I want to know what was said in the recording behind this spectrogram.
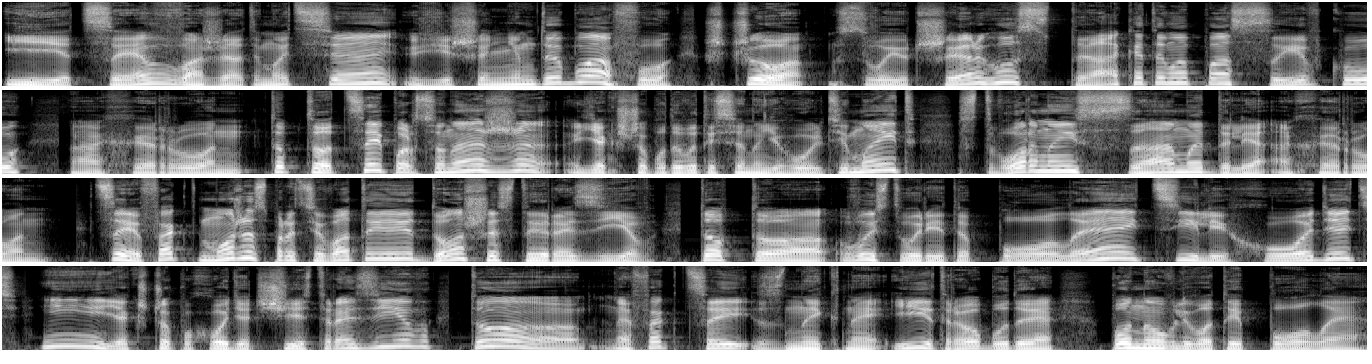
і це вважатиметься вішанням дебафу, що в свою чергу стакатиме пасивку Ахерон. Тобто цей персонаж, якщо подивитися на його ультимейт, створений саме для Ахерон. Цей ефект може спрацювати до 6 разів. Тобто ви створюєте поле, цілі ходять, і якщо походять 6 разів, то ефект цей зникне і треба буде поновлювати поле.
